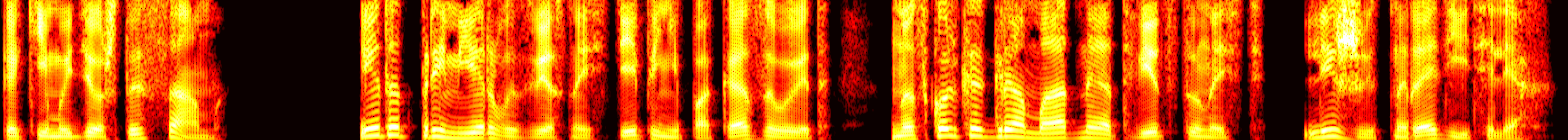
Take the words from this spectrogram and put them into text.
каким идешь ты сам. И этот пример в известной степени показывает, насколько громадная ответственность лежит на родителях.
